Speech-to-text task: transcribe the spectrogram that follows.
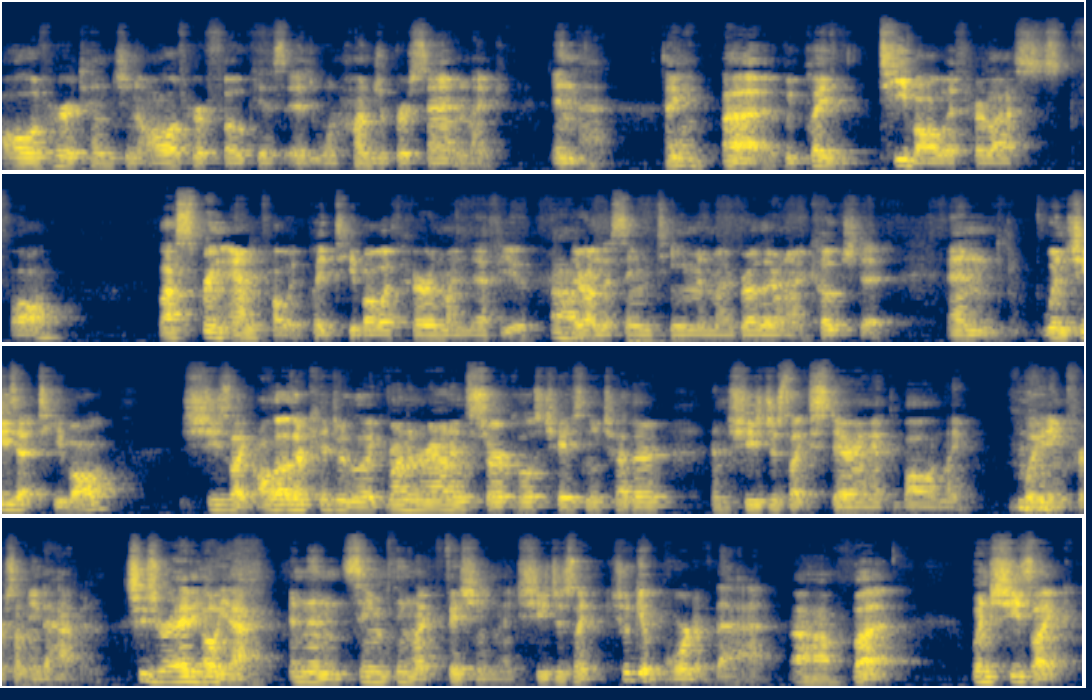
all of her attention, all of her focus is one hundred percent and like in that. Like Dang. uh, we played t-ball with her last fall, last spring and fall. We played t-ball with her and my nephew. Uh-huh. They're on the same team, and my brother and I coached it. And when she's at t-ball, she's like all the other kids are like running around in circles, chasing each other, and she's just like staring at the ball and like waiting for something to happen. She's ready. Oh yeah, and then same thing like fishing. Like she just like she'll get bored of that. Uh huh. But when she's like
